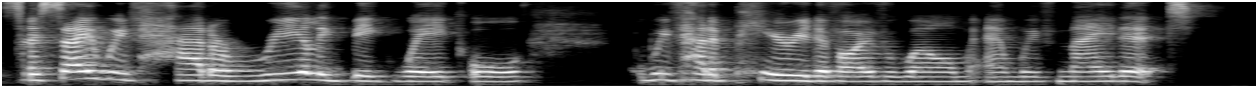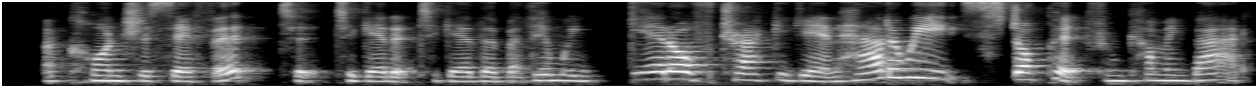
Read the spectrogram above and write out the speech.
so say we've had a really big week or we've had a period of overwhelm and we've made it a conscious effort to, to get it together, but then we get off track again. How do we stop it from coming back?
